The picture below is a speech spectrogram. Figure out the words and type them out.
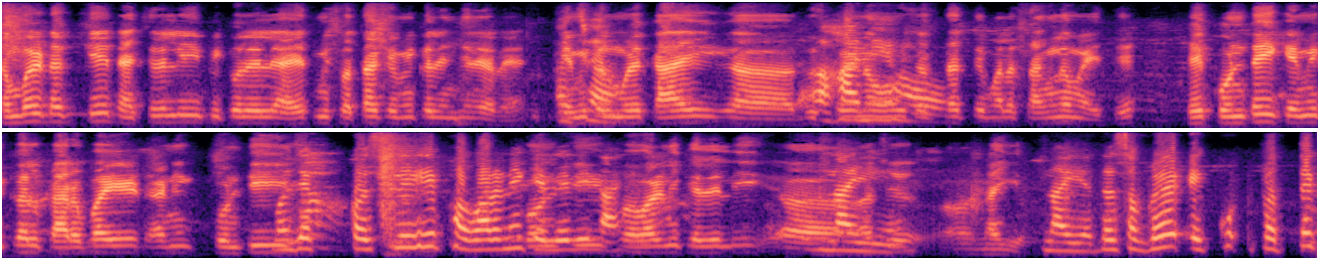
शंभर टक्के नॅचरली पिकवलेले आहेत. मी स्वतः केमिकल इंजिनियर आहे. केमिकल मुळे काय दुष्परिणाम होऊ हो. शकतात ते मला चांगलं माहितीये हे कोणतेही केमिकल कार्बाईड आणि कोणती म्हणजे कसलीही फवारणी केलेली कोणती नाही. फवारणी केलेली अं, नाहीये. असे, अं, नाहीये. नाहीये. तर सगळे एकू- प्रत्येक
